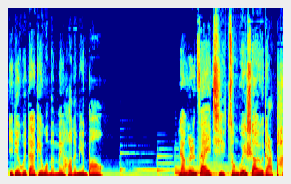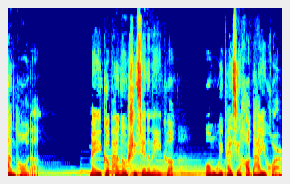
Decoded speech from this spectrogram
一定会带给我们美好的面包。两个人在一起，总归是要有点盼头的。每一个盼头实现的那一刻，我们会开心好大一会儿。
